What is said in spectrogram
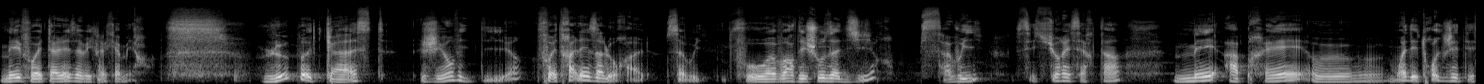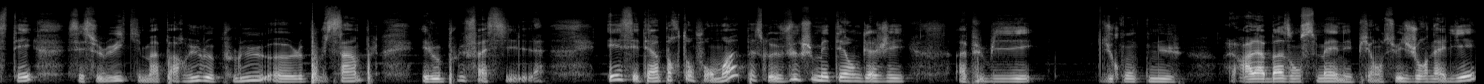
Mais il faut être à l'aise avec la caméra. Le podcast, j'ai envie de dire, faut être à l'aise à l'oral, ça oui. Faut avoir des choses à dire, ça oui, c'est sûr et certain. Mais après, euh, moi des trois que j'ai testés, c'est celui qui m'a paru le plus, euh, le plus simple et le plus facile. Et c'était important pour moi parce que vu que je m'étais engagé à publier du contenu alors à la base en semaine et puis ensuite journalier,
